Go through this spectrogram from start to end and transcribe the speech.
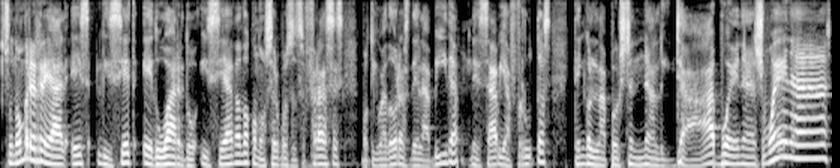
su nombre real es Lisette Eduardo y se ha dado a conocer por sus frases motivadoras de la vida, de sabia frutas. Tengo la personalidad. Buenas, buenas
